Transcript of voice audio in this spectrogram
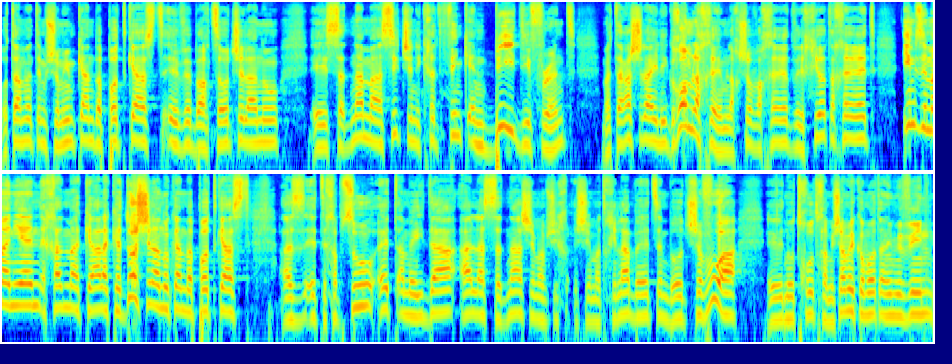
אותם אתם שומעים כאן בפודקאסט uh, ובהרצאות שלנו, uh, סדנה מעשית שנקראת Think and Be Different, מטרה שלה היא לגרום לכם לחשוב אחרת ולחיות אחרת. אם זה מעניין, אחד מהקהל הקדוש שלנו כאן בפודקאסט, אז uh, תחפשו את המידע על הסדנה שממשיך, שמתחילה בעצם בעוד שבוע, uh, נותחו עוד חמישה מקומות אני מבין,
